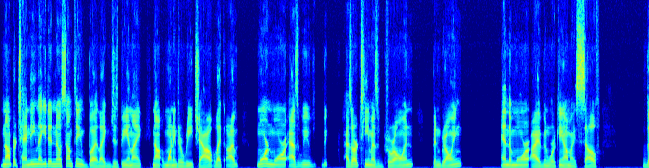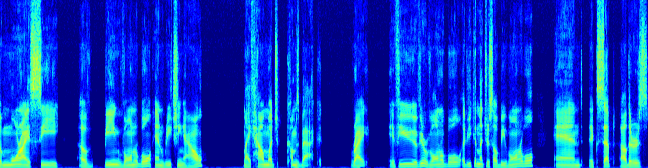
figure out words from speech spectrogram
not pretending that you didn't know something, but like just being like not wanting to reach out. Like I'm more and more as we've as our team has grown, been growing, and the more I've been working on myself, the more I see of being vulnerable and reaching out, like how much comes back, right? If you if you're vulnerable, if you can let yourself be vulnerable and accept others,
